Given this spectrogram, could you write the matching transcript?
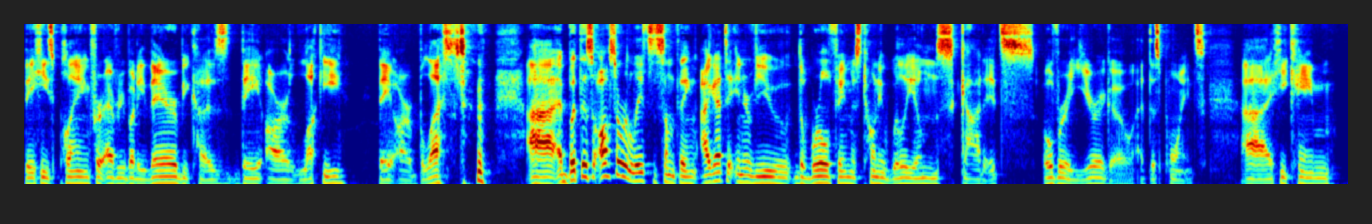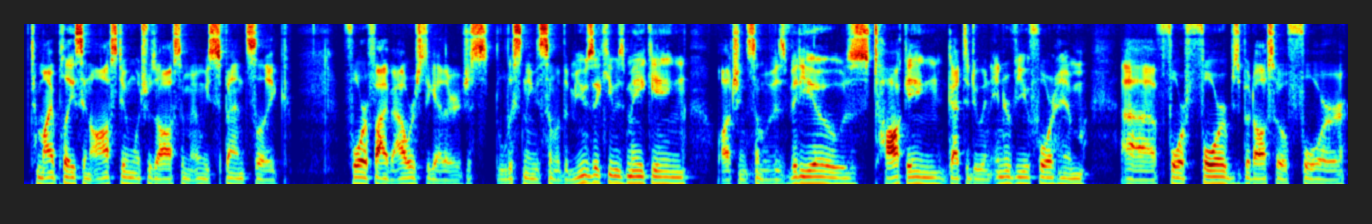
that he's playing for everybody there because they are lucky they are blessed. uh, but this also relates to something I got to interview the world famous Tony Williams. God, it's over a year ago at this point. Uh, he came to my place in Austin, which was awesome, and we spent like four or five hours together just listening to some of the music he was making, watching some of his videos, talking. Got to do an interview for him uh, for Forbes, but also for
